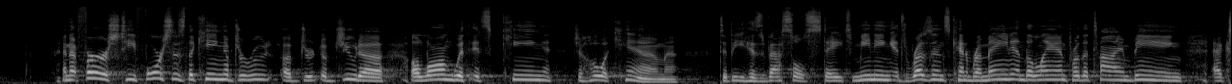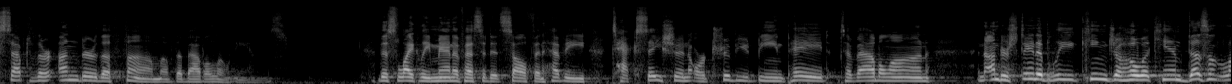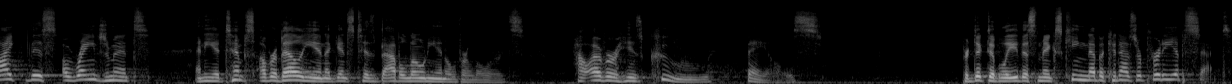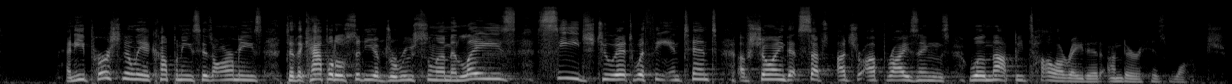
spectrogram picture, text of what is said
And at first, he forces the king of, Jeru- of, of Judah, along with its king Jehoiakim, to be his vassal state, meaning its residents can remain in the land for the time being, except they're under the thumb of the Babylonians. This likely manifested itself in heavy taxation or tribute being paid to Babylon and understandably, King Jehoiakim doesn't like this arrangement and he attempts a rebellion against his Babylonian overlords. However, his coup fails. Predictably, this makes King Nebuchadnezzar pretty upset. And he personally accompanies his armies to the capital city of Jerusalem and lays siege to it with the intent of showing that such uprisings will not be tolerated under his watch.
